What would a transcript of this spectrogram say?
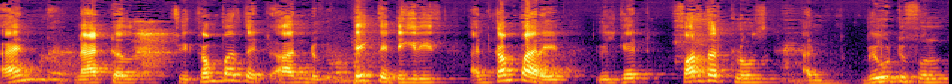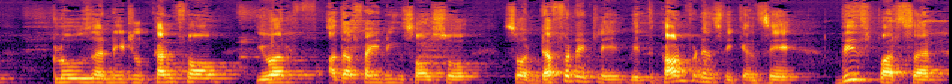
and natal, if you compare that and take the degrees and compare it, you will get further clues and beautiful clues and it will confirm your other findings also. So definitely with confidence we can say this person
